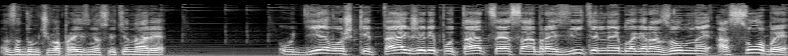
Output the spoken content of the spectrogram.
задумчиво произнес ветеринарий. У девушки также репутация сообразительной благоразумной особы,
